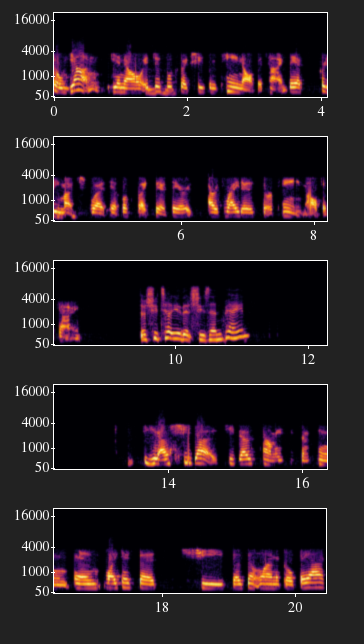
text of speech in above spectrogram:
so young. You know, it just looks like she's in pain all the time. That's pretty much what it looks like. There, there's arthritis or pain all the time. Does she tell you that she's in pain? Yes, she does. She does tell me she's in pain. And like I said, she doesn't want to go back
